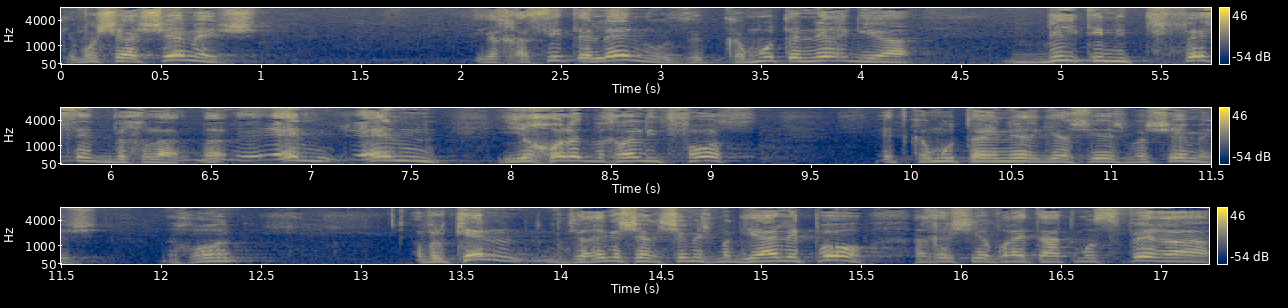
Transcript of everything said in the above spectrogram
כמו שהשמש, יחסית אלינו, זה כמות אנרגיה בלתי נתפסת בכלל. אין, אין יכולת בכלל לתפוס את כמות האנרגיה שיש בשמש, נכון? אבל כן, ברגע שהשמש מגיעה לפה, אחרי שהיא עברה את האטמוספירה,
